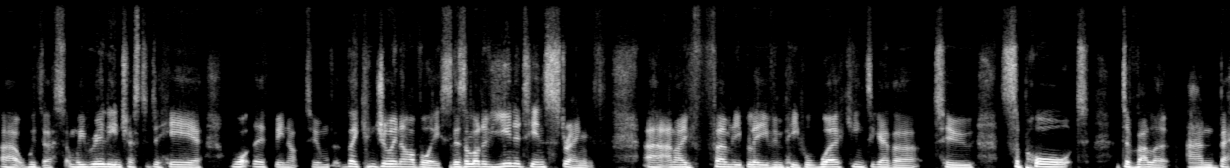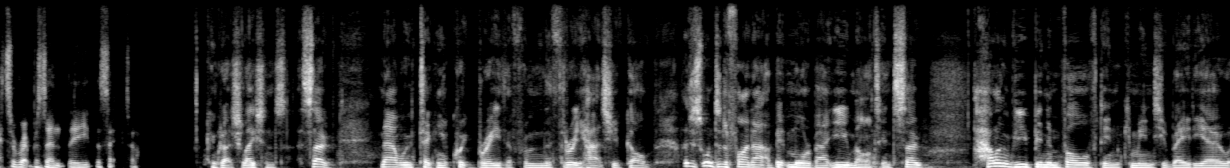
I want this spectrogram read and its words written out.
uh, with us. And we're really interested to hear what they've been up to. They can join our voice. There's a lot of unity and strength. Uh, and I firmly believe in people working together to support, develop, and better represent the, the sector. Congratulations. So now we're taking a quick breather from the three hats you've got. I just wanted to find out a bit more about you, Martin. So, how long have you been involved in community radio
